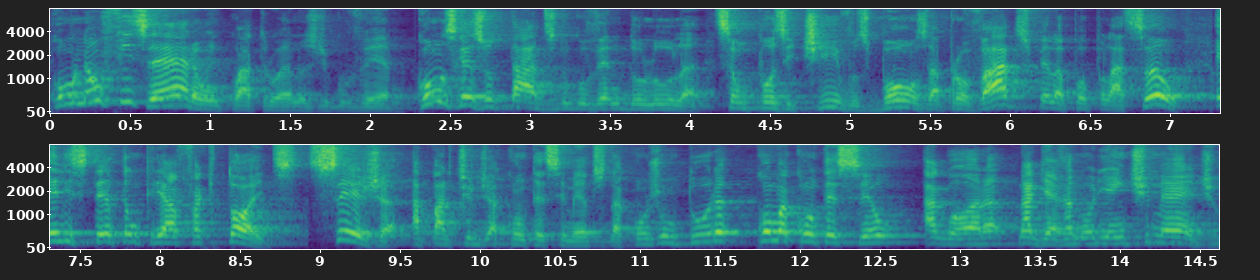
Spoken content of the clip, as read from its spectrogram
como não fizeram em quatro anos de governo. Como os resultados do governo do Lula são positivos, bons, aprovados pela população, eles tentam criar factoides, seja a partir de acontecimentos da conjuntura, como aconteceu agora na guerra no Oriente Médio.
